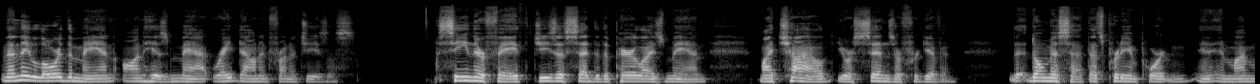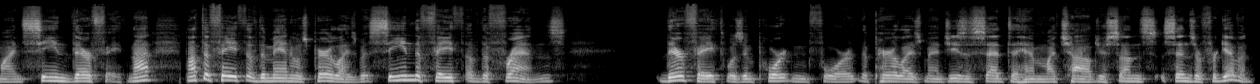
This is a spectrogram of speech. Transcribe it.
And then they lowered the man on his mat right down in front of Jesus. Seeing their faith, Jesus said to the paralyzed man, My child, your sins are forgiven. Don't miss that. That's pretty important in, in, my mind. Seeing their faith, not not the faith of the man who was paralyzed, but seeing the faith of the friends. Their faith was important for the paralyzed man. Jesus said to him, "My child, your son's sins are forgiven."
